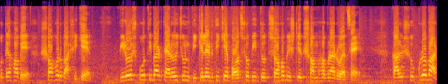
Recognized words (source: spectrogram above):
হতে হবে শহরবাসীকে। বৃহস্পতিবার তেরোই জুন বিকেলের দিকে বজ্রবিদ্যুৎ সহ বৃষ্টির সম্ভাবনা রয়েছে। কাল শুক্রবার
